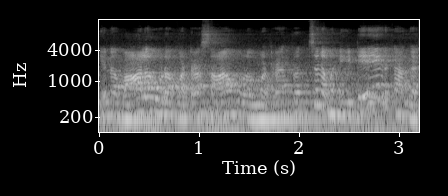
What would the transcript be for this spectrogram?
என்னை வாழ விட மாட்டேன் சாக விட மாட்டேன் பிரச்சனை பண்ணிக்கிட்டே இருக்காங்க.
